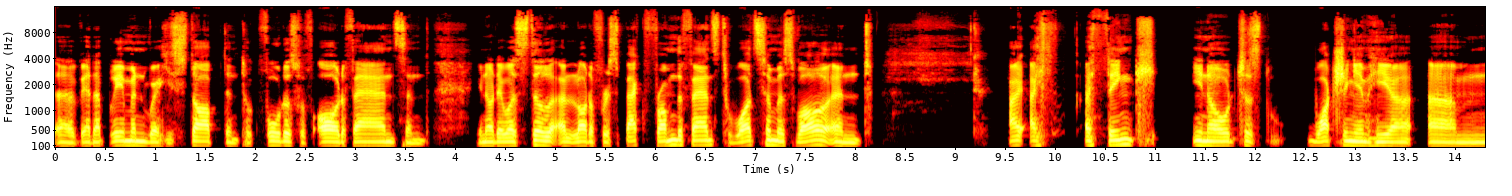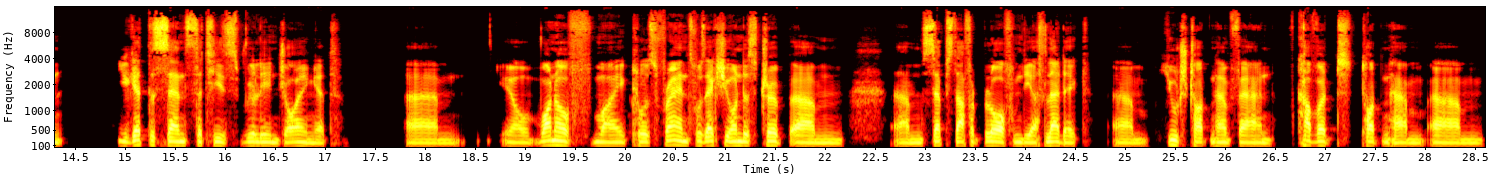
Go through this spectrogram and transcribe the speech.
uh, Werder Bremen, where he stopped and took photos with all the fans, and you know there was still a lot of respect from the fans towards him as well. And I I I think you know just watching him here, um, you get the sense that he's really enjoying it. Um, you know, one of my close friends was actually on this trip. Um, um, Seb Stafford Bloor from the Athletic, um, huge Tottenham fan, covered Tottenham, um,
